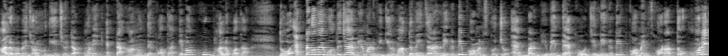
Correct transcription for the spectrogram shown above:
ভালোভাবে জন্ম দিয়েছ, এটা অনেক একটা আনন্দের কথা এবং খুব ভালো কথা। তো একটা কথাই বলতে চাই আমি আমার ভিডিওর মাধ্যমে, যারা নেগেটিভ কমেন্টস করছ, একবার ভেবে দেখো যে নেগেটিভ কমেন্টস করার তো অনেক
